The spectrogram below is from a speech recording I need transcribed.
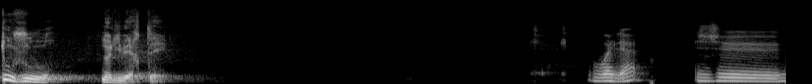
toujours nos libertés. Voilà, je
